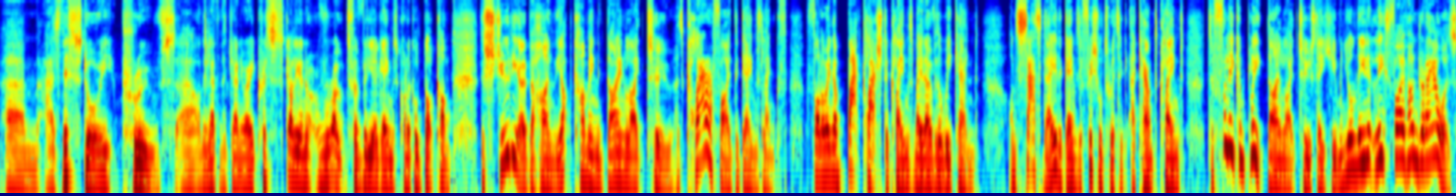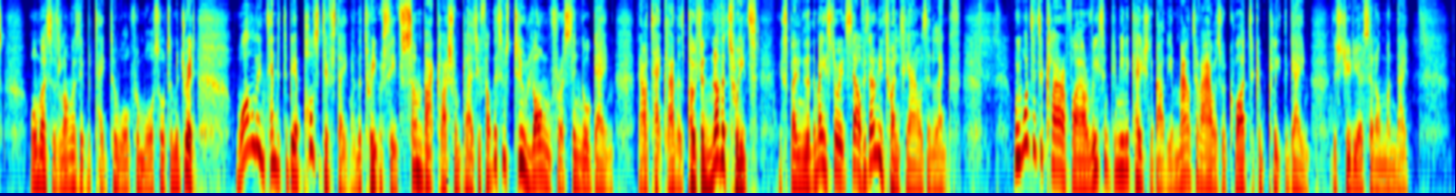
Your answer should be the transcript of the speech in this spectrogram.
Um, as this story proves, uh, on the 11th of January, Chris Scullion wrote for VideoGamesChronicle.com. The studio behind the upcoming Dying Light 2 has clarified the game's length following a backlash to claims made over the weekend. On Saturday, the game's official Twitter account claimed to fully complete Dying Light 2 Stay Human, you'll need at least 500 hours, almost as long as it would take to walk from Warsaw to Madrid. While intended to be a positive statement, the tweet received some backlash from players who felt this was too long for a single game. Now, Techland has posted another tweet explaining that the main story itself is only 20 hours in length. We wanted to clarify our recent communication about the amount of hours required to complete the game, the studio said on Monday.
